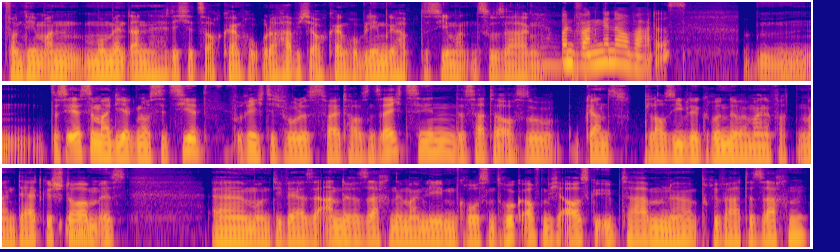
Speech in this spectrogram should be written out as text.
Von dem an, Moment an hätte ich jetzt auch kein Problem, oder habe ich auch kein Problem gehabt, das jemandem zu sagen. Und wann genau war das? Das erste Mal diagnostiziert, richtig wurde es 2016. Das hatte auch so ganz plausible Gründe, weil meine, mein Dad gestorben mhm. ist ähm, und diverse andere Sachen in meinem Leben großen Druck auf mich ausgeübt haben, ne, private Sachen.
